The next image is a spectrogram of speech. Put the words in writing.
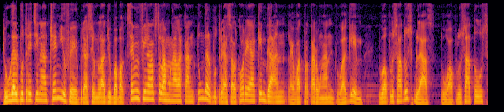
Tunggal putri Cina Chen Yufei berhasil melaju babak semifinal setelah mengalahkan tunggal putri asal Korea Kim Gaan lewat pertarungan 2 game 21-11, 21-19.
